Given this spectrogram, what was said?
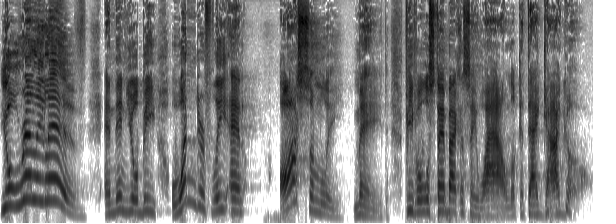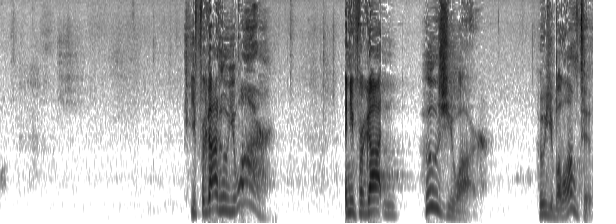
You'll really live. And then you'll be wonderfully and awesomely made. People will stand back and say, Wow, look at that guy go. You forgot who you are and you've forgotten whose you are, who you belong to.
